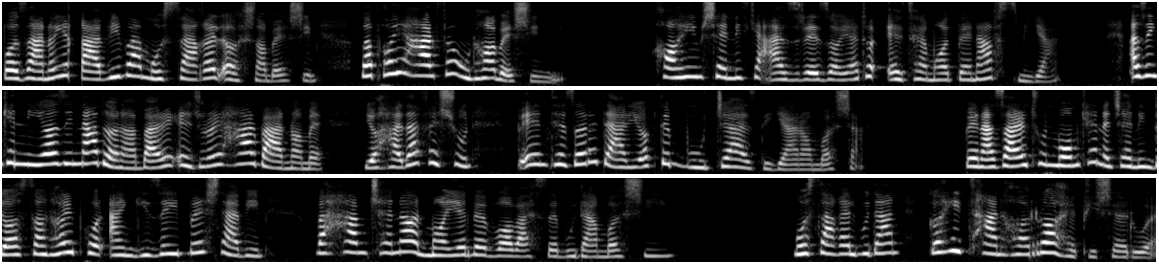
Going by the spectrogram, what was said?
با زنای قوی و مستقل آشنا بشیم و پای حرف اونها بشینیم. خواهیم شنید که از رضایت و اعتماد به نفس میگن. از اینکه نیازی ندارن برای اجرای هر برنامه یا هدفشون به انتظار دریافت بودجه از دیگران باشن. به نظرتون ممکنه چنین داستانهای پر انگیزهی بشنویم و همچنان مایل به وابسته بودن باشیم؟ مستقل بودن گاهی تنها راه پیش روه.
